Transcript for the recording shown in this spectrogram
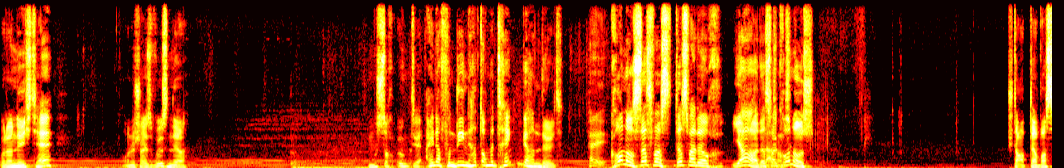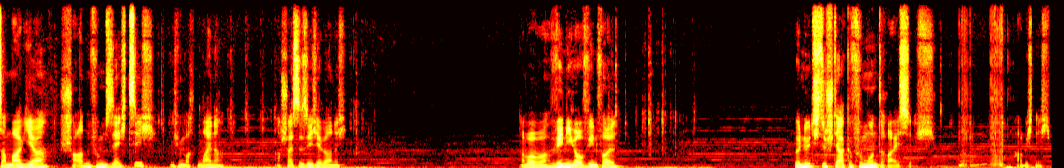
Oder nicht, hä? Ohne Scheiß, wo ist denn der? Muss doch irgendwer... Einer von denen hat doch mit Tränken gehandelt. hey, Kronos, das war's, das war doch... Ja, das Lass war uns. Kronos. Stab der Wassermagier. Schaden 65. Wie viel macht meiner? Ach scheiße, sehe ich ja gar nicht. Aber weniger auf jeden Fall. Benötigte Stärke 35. Habe ich nicht.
